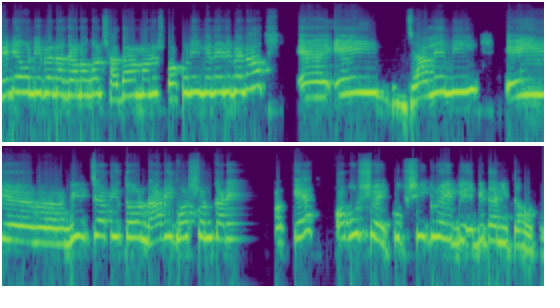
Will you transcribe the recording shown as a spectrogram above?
মেনেও নিবে না জনগণ সাধারণ মানুষ কখনই মেনে নিবে না। এই জালেমি এই নির্যাতিত নারী ধর্ষণকারীকে অবশ্যই খুব শীঘ্রই বিদায় নিতে হবে।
